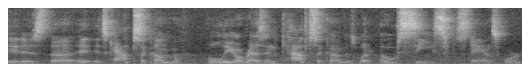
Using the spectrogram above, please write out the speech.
it is the it, it's capsicum. Oleoresin capsicum is what OC stands for.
